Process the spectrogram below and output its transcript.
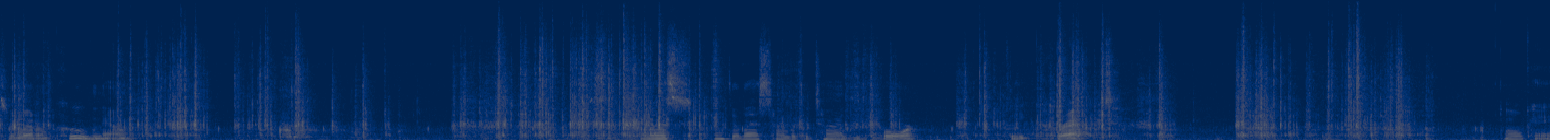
So let them cool now. Last, I think the last time, but the time before, they cracked. Okay,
